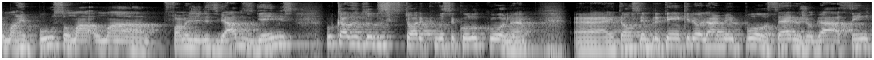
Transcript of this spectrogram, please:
uma repulsa, uma, uma forma de desviar dos games por causa de toda essa história que você colocou, né? É, então sempre tem aquele olhar meio, pô, sério, jogar assim.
